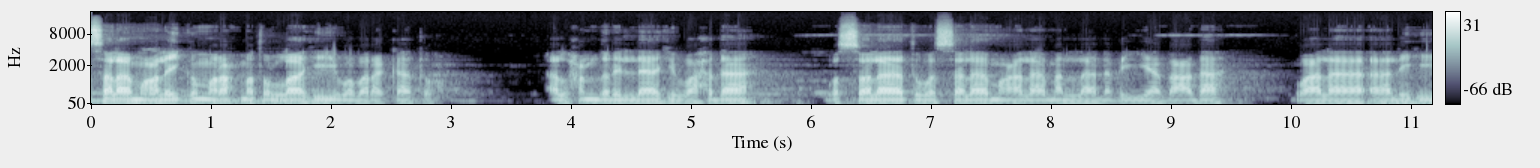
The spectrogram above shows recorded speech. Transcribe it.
আসসালামু আলাইকুম রহমতুল্লাহি ওবরাকাত আলহামদুলিল্লাহ ওয়াহদা ওসলাত ওয়াসালাম আলা মাল্লা নবিয়া বাদা ওয়ালা আলিহি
